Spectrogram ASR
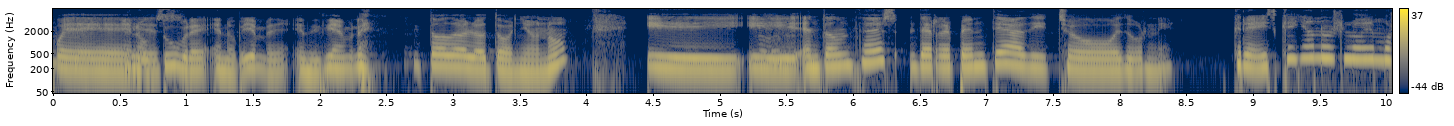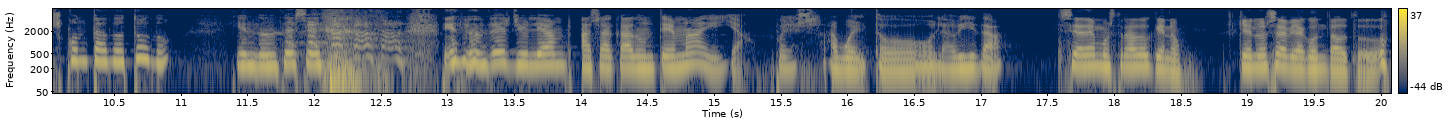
pues... en octubre, en noviembre, en diciembre. todo el otoño, ¿no? Y, y entonces de repente ha dicho Edurne, ¿creéis que ya nos lo hemos contado todo? Y entonces, eh, y entonces Julian ha sacado un tema y ya, pues ha vuelto la vida. Se ha demostrado que no, que no se había contado todo.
